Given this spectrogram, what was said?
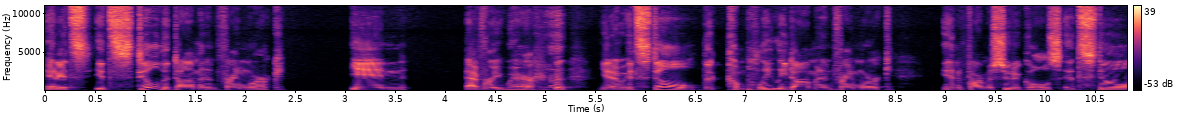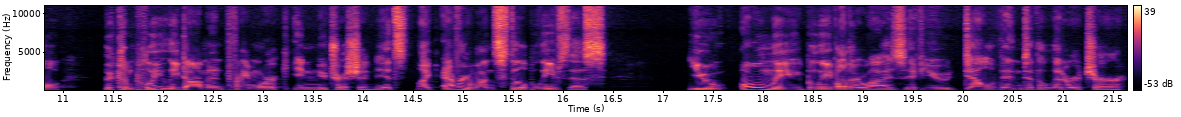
And it's it's still the dominant framework in everywhere. You know it's still the completely dominant framework in pharmaceuticals. It's still the completely dominant framework in nutrition. It's like everyone still believes this. You only believe otherwise if you delve into the literature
